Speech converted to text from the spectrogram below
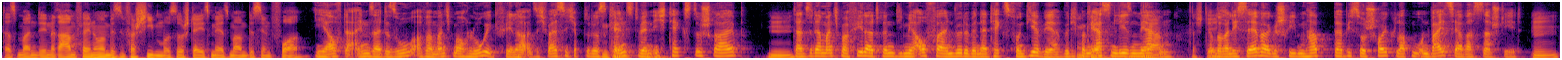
dass man den Rahmen vielleicht noch mal ein bisschen verschieben muss. So stelle ich es mir jetzt mal ein bisschen vor. Ja, auf der einen Seite so, aber manchmal auch Logikfehler. Also ich weiß nicht, ob du das okay. kennst, wenn ich Texte schreibe, hm. dann sind da manchmal Fehler drin, die mir auffallen würde, wenn der Text von dir wäre. Würde ich beim ersten Lesen merken. Ja, aber weil ich selber geschrieben habe, habe ich so Scheuklappen und weiß ja, was da steht. Hm.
